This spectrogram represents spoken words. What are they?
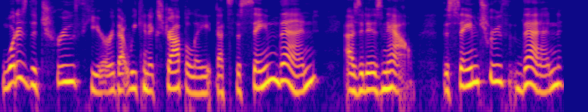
what is the truth here that we can extrapolate that's the same then as it is now? The same truth then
